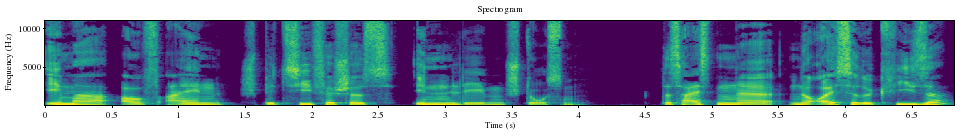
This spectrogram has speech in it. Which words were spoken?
immer auf ein spezifisches Innenleben stoßen. Das heißt, eine, eine äußere Krise,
